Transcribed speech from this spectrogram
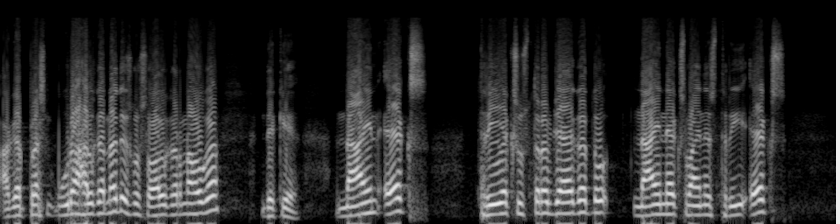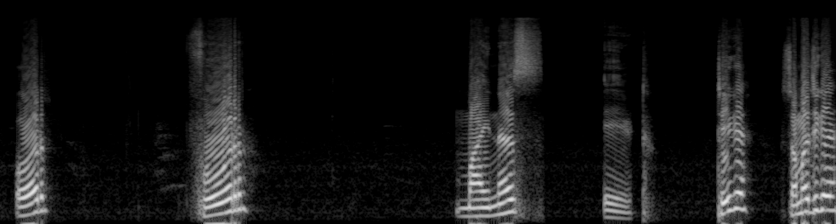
अगर प्रश्न पूरा हल करना है तो इसको सॉल्व करना होगा। देखिए नाइन एक्स, थ्री एक्स उस तरफ़ जाएगा तो nine x minus three x और फोर माइनस एट। ठीक है? समझ गए?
